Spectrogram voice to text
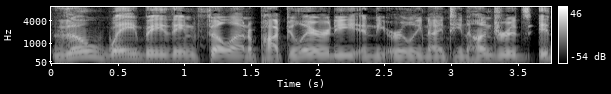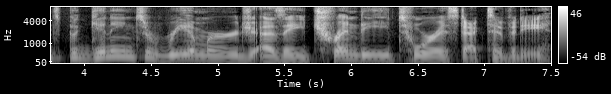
Though whey bathing fell out of popularity in the early 1900s, it's beginning to reemerge as a trendy tourist activity.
